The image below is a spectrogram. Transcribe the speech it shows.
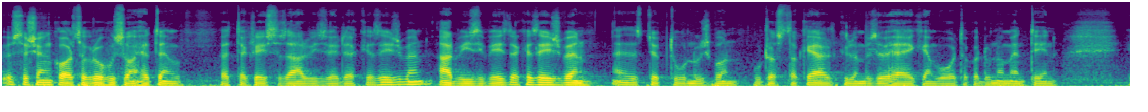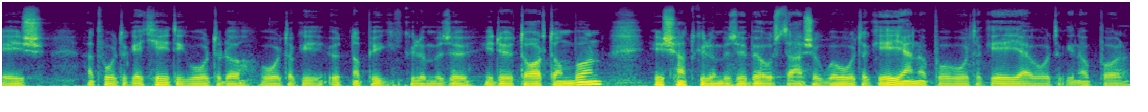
Összesen Karcagról 27-en vettek részt az árvízvédekezésben, árvízi védekezésben, ez több turnusban utaztak el, különböző helyeken voltak a Duna mentén, és hát voltak egy hétig, volt oda, volt, aki öt napig különböző időtartamban, és hát különböző beosztásokban volt, aki éjjel-nappal, volt, aki éjjel, volt, aki nappal,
